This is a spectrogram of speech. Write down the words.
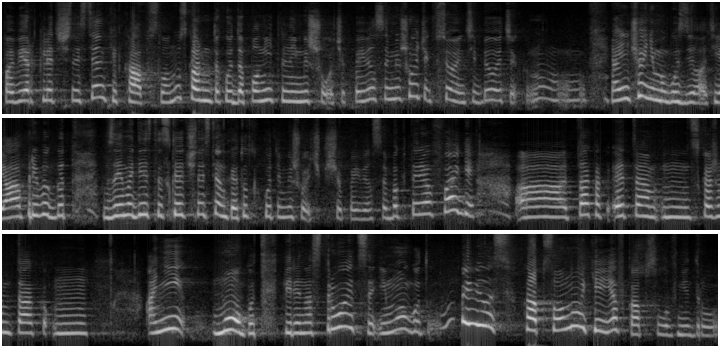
поверх клеточной стенки капсула, ну, скажем, такой дополнительный мешочек. Появился мешочек, все, антибиотик. Ну, я ничего не могу сделать. Я привык взаимодействовать с клеточной стенкой, а тут какой-то мешочек еще появился. Бактериофаги, так как это, скажем так, они могут перенастроиться и могут, ну, появилась капсула, ну окей, я в капсулу внедрю,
